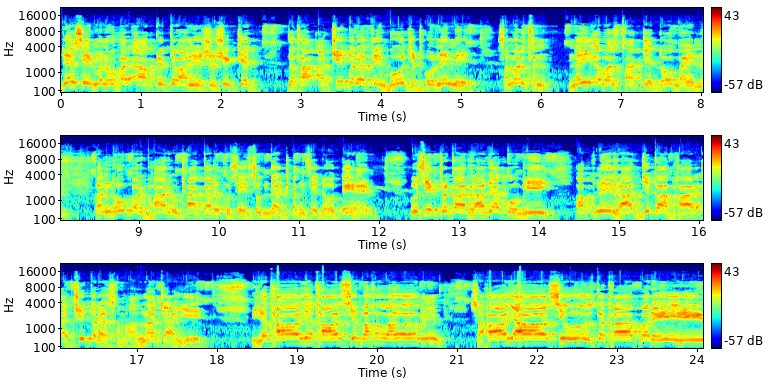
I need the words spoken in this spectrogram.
जैसे मनोहर आकृति वाले सुशिक्षित तथा अच्छी तरह से बोझ ढोने में समर्थन नई अवस्था के दो बैल कंधों पर भार उठाकर उसे सुंदर ढंग से ढोते हैं। उसी प्रकार राजा को भी अपने राज्य का भार अच्छी तरह संभालना चाहिए। यथा यथास्य बहव सहायास्यो तथा परे।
